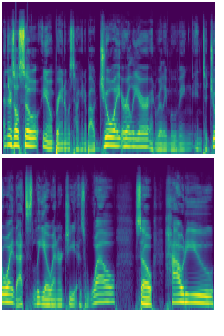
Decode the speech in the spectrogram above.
And there's also, you know, Brandon was talking about joy earlier and really moving into joy. That's Leo energy as well. So, how do you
